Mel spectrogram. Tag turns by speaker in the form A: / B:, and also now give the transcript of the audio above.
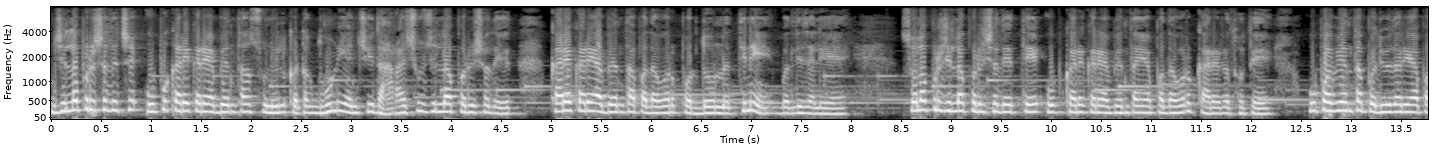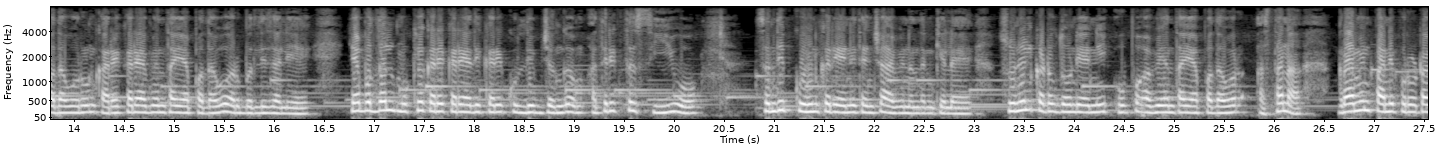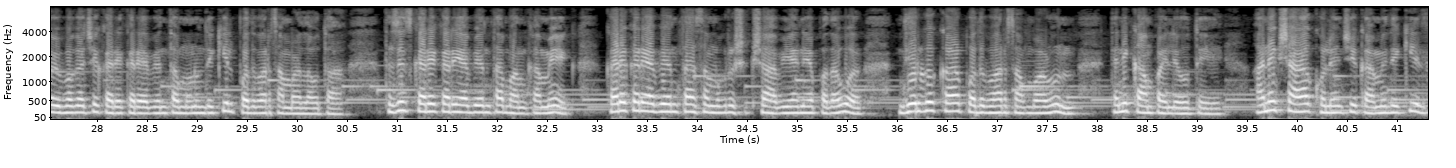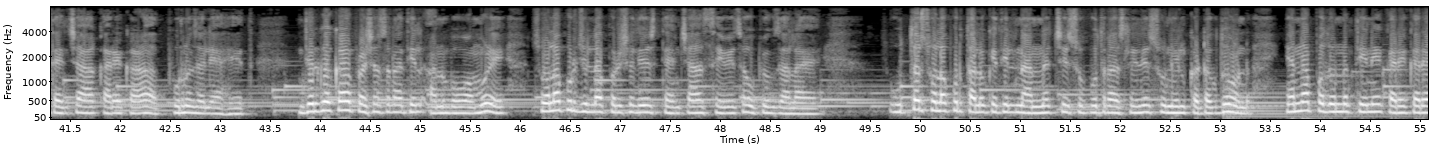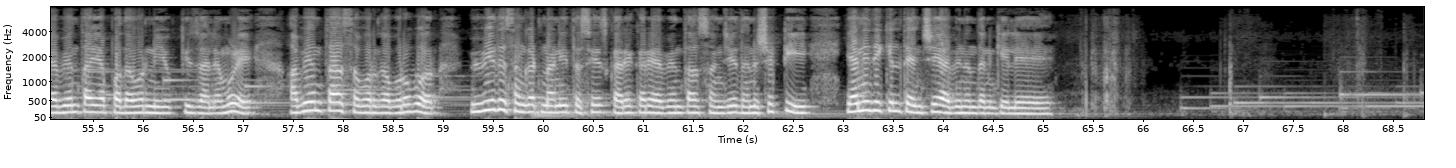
A: जिल्हा परिषदेचे उपकार्यकारी अभियंता सुनील कटकधोंड यांची धाराशिव जिल्हा परिषदेत कार्यकारी अभियंता पदावर पदोन्नतीने बदली झाली आहे. सोलापूर जिल्हा परिषदेत ते उपकार्यकारी अभियंता या पदावर कार्यरत होते. उप अभियंता पदवीधर या पदावरून कार्यकारी अभियंता या पदावर बदली झाली आहे. याबद्दल मुख्य कार्यकारी अधिकारी कुलदीप जंगम अतिरिक्त सीईओ संदीप कोहिनकर यांनी त्यांचे अभिनंदन केले आहे सुनील कटकदोंड यांनी उप अभियंता या पदावर असताना ग्रामीण पाणी पुरवठा विभागाचे कार्यकारी अभियंता म्हणून देखील पदभार सांभाळला होता. तसेच कार्यकारी अभियंता बांधकाम एक कार्यकारी अभियंता समग्र शिक्षा अभियान या पदावर दीर्घकाळ पदभार सांभाळून त्यांनी काम पाहिले होते. अनेक शाळा खोल्यांची कामे देखील त्यांच्या कार्यकाळात पूर्ण झाली आहेत. दीर्घकाळ प्रशासनातील अनुभवामुळे सोलापूर जिल्हा परिषदेस त्यांच्या सेवेचा उपयोग झाला आहे उत्तर सोलापूर तालुक्यातील नान्नचे सुपुत्र असलेले सुनील कटकधोंड यांना पदोन्नतीने कार्यकारी अभियंता या पदावर नियुक्ती झाल्यामुळे अभियंता संवर्गाबरोबर विविध संघटनांनी तसेच कार्यकारी अभियंता संजय धनशेट्टी यांनी देखील त्यांचे अभिनंदन केले. आहे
